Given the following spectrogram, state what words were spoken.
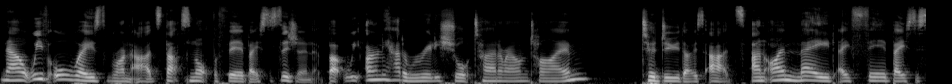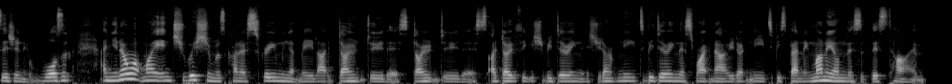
Now, we've always run ads, that's not the fear based decision, but we only had a really short turnaround time to do those ads. And I made a fear based decision. It wasn't, and you know what? My intuition was kind of screaming at me, like, don't do this, don't do this. I don't think you should be doing this. You don't need to be doing this right now. You don't need to be spending money on this at this time.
